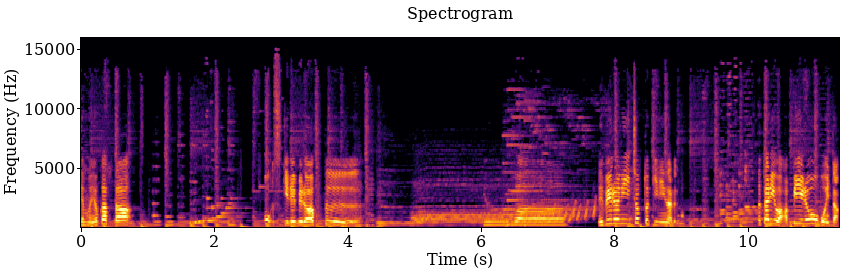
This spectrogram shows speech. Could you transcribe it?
でもよかった。お、スキレベルアップ。ゆわ。レベルにちょっと気になる。二人はアピールを覚えた。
